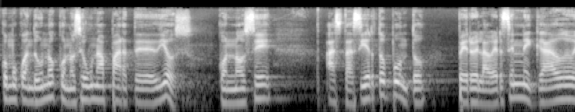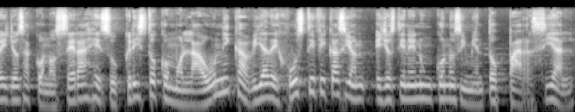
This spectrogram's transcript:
como cuando uno conoce una parte de Dios, conoce hasta cierto punto, pero el haberse negado ellos a conocer a Jesucristo como la única vía de justificación, ellos tienen un conocimiento parcial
